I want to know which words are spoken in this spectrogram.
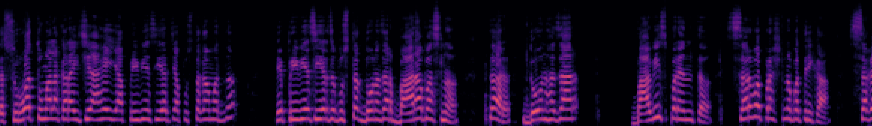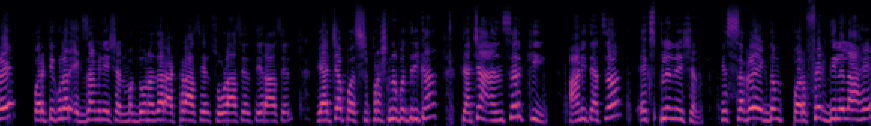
तर सुरुवात तुम्हाला करायची आहे या प्रिव्हियस इयरच्या पुस्तकामधनं. हे प्रिव्हियस इयरचं पुस्तक दोन हजार बारापासनं तर दोन हजार बावीस पर्यंत सर्व प्रश्नपत्रिका सगळे पर्टिक्युलर एक्झामिनेशन मग दोन हजार अठरा असेल सोळा असेल तेरा असेल याच्या प्रश्नपत्रिका त्याच्या आन्सर की आणि त्याचं एक्सप्लेनेशन हे सगळं एकदम परफेक्ट दिलेलं आहे.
